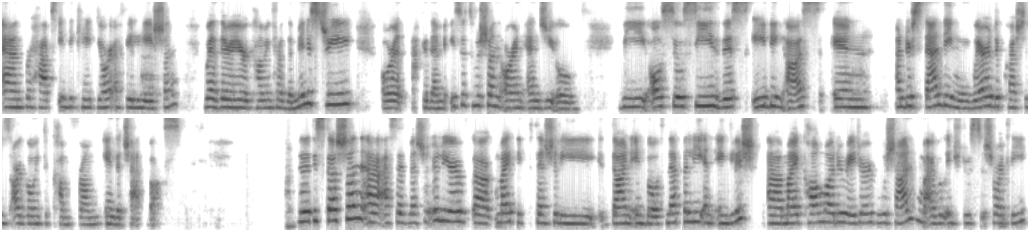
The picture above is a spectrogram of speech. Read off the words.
and perhaps indicate your affiliation, whether you're coming from the ministry or an academic institution or an NGO. We also see this aiding us in understanding where the questions are going to come from in the chat box. The discussion, uh, as I've mentioned earlier, uh, might be potentially done in both Nepali and English. Uh, my co-moderator, Bhushan, whom I will introduce shortly,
